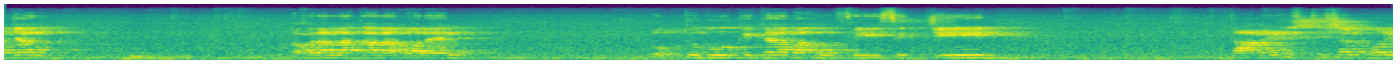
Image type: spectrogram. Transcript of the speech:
আজাল তখন আল্লাহ তালা বলেন ফি সিজ্জিন। তার রেজিস্ট্রেশন করে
